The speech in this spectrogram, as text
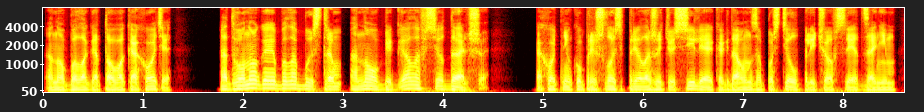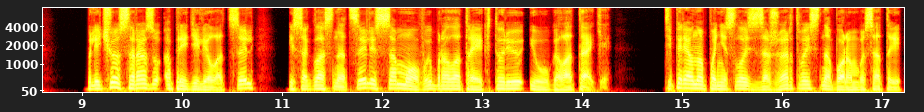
оно было готово к охоте. А двуногое было быстрым, оно убегало все дальше — Охотнику пришлось приложить усилия, когда он запустил плечо вслед за ним. Плечо сразу определило цель и, согласно цели, само выбрало траекторию и угол атаки. Теперь оно понеслось за жертвой с набором высоты.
